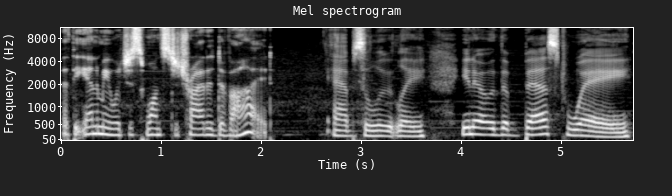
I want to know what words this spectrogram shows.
that the enemy would just wants to try to divide. Absolutely. You know, the best way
